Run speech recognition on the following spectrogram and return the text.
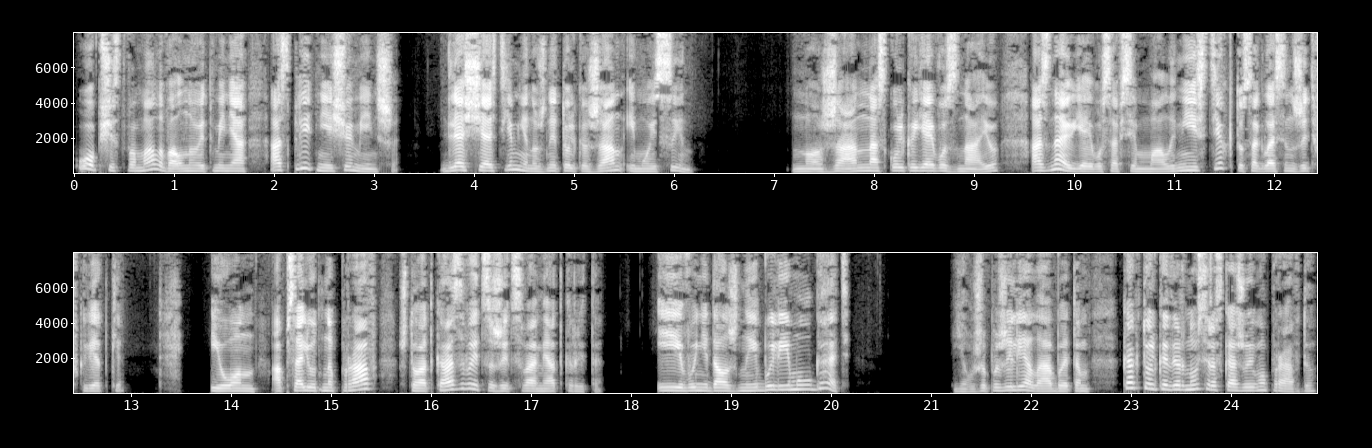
Общество мало волнует меня, а сплетни еще меньше. Для счастья мне нужны только Жан и мой сын. Но Жан, насколько я его знаю, а знаю я его совсем мало, не из тех, кто согласен жить в клетке. И он абсолютно прав, что отказывается жить с вами открыто. И вы не должны были ему лгать. Я уже пожалела об этом. Как только вернусь, расскажу ему правду.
